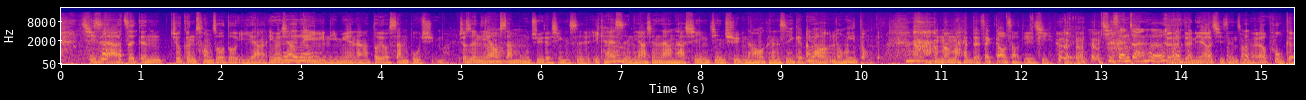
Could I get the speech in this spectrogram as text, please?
其实啊，这跟就跟创作都一样，因为像电影里面啊，都有三部曲嘛，就是你要有三幕剧的形式，一开始你要先让它吸引进去，然后可能是一个比较容易懂的，慢慢的在高潮迭起。对。起承转合，对对对，你要起承转合，要铺梗，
